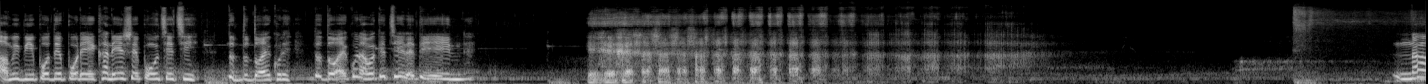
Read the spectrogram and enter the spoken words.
আমি বিপদে পড়ে এখানে এসে পৌঁছেছি। দ- দ- দয়া করে দ- দয়া করে আমাকে ছেড়ে দিন। না।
